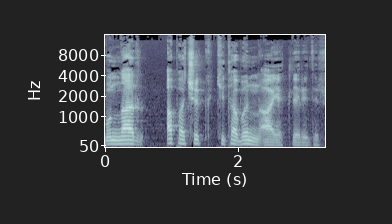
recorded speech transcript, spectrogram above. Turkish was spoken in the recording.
Bunlar apaçık kitabın ayetleridir.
